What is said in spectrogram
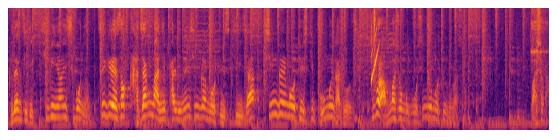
글렌피딕 12년, 15년. 세계에서 가장 많이 팔리는 싱글 몰트 위스키이자 싱글 몰트 위스키 붐을 가져온 술. 이걸 안 마셔보고 싱글 몰트를 논할 수 없어요. 마셔라.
